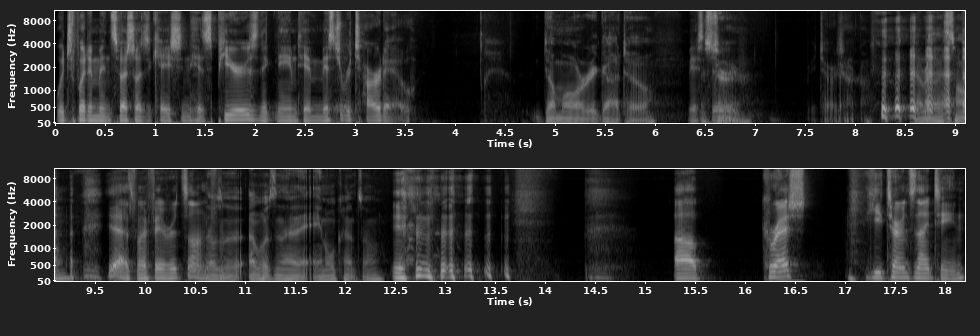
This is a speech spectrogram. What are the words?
which put him in special education. His peers nicknamed him Mister Retardo. Domo arigato. Mr. Retardo. Remember that song? Yeah, it's my favorite song. That was a, wasn't that an anal cunt song? Uh, Koresh, he turns 19.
